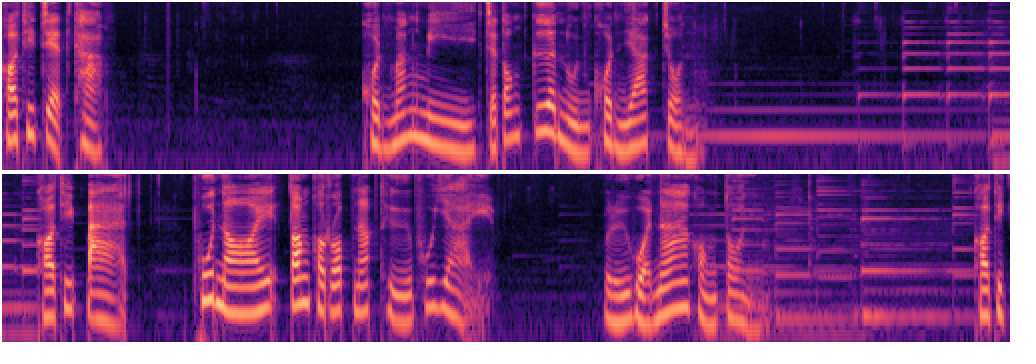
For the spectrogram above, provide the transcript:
ข้อที่ 7 ค่ะ คนมั่งมีจะต้องเกื้อหนุนคนยากจน ข้อที่ 8 ผู้น้อยต้องเคารพนับถือผู้ใหญ่ หรือหัวหน้าของตน ข้อที่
